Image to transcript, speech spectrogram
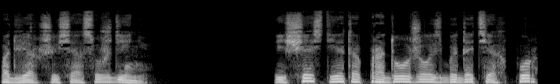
подвергшейся осуждению. И счастье это продолжилось бы до тех пор,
